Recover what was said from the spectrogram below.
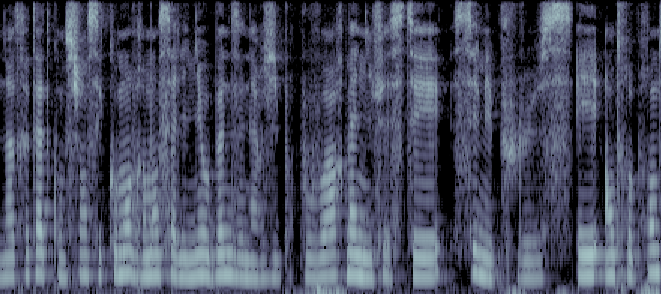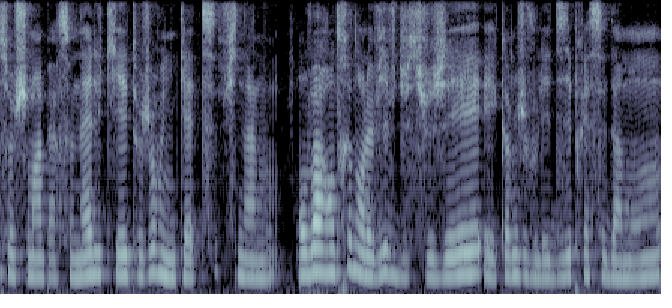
notre état de conscience et comment vraiment s'aligner aux bonnes énergies pour pouvoir manifester, s'aimer plus et entreprendre ce chemin personnel qui est toujours une quête finalement. On va rentrer dans le vif du sujet et comme je vous l'ai dit précédemment,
